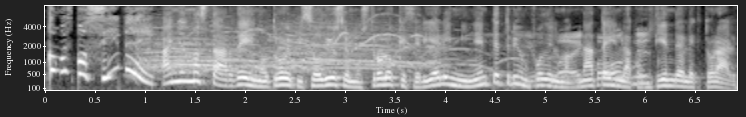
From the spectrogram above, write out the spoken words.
¿Cómo es posible? Años más tarde, en otro episodio, se mostró lo que sería el inminente triunfo del magnate en la contienda electoral.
